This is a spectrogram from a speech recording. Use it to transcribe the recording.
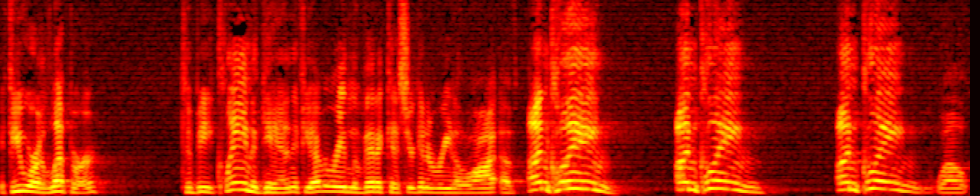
if you were a leper, to be clean again, if you ever read Leviticus, you're going to read a lot of unclean, unclean, unclean. Well,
